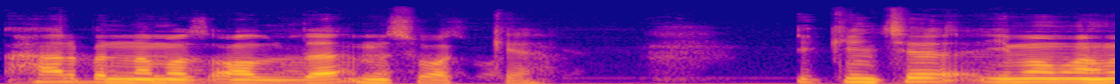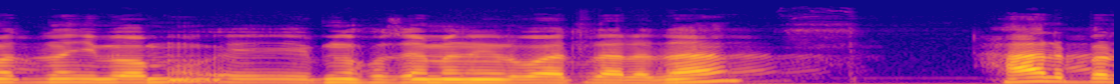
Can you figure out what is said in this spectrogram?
har bir namoz oldida misvokka. Ikkinchi imom ahmad bilan imom e, ibn huzaymaning rivoyatlarida har bir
